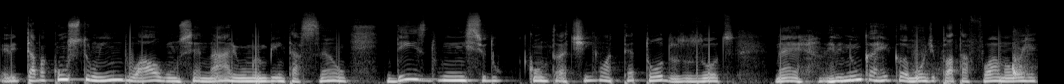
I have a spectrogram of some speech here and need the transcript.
ele estava construindo algo, um cenário, uma ambientação, desde o início do contratinho até todos os outros. Né? Ele nunca reclamou de plataforma, hoje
